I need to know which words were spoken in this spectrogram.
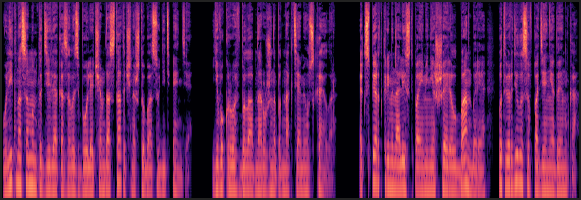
Улик на самом-то деле оказалось более чем достаточно, чтобы осудить Энди. Его кровь была обнаружена под ногтями у Скайлер. Эксперт-криминалист по имени Шерил Банбери подтвердила совпадение ДНК.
